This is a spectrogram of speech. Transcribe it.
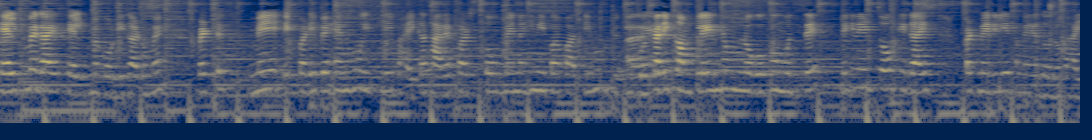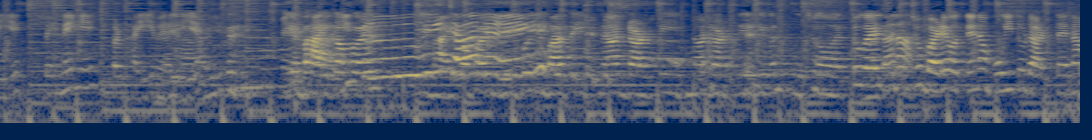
हेल्थ में गाइस हेल्थ में बॉडी गार्ड हूँ मैं। बट मैं एक बड़ी बहन हूँ इसलिए भाई का सारे फ़र्ज़ तो मैं नहीं निभा पाती हूँ क्योंकि बहुत सारी कंप्लेन है उन लोगों को मुझसे। लेकिन इट्स ओके गाइस बट मेरे लिए तो मेरे दोनों भाई है। बहने ही है पर भाई है मेरे लिए। मेरे भाई का फ़र्ज़ भाई का फ़र्ज़ बात इतना डांटती इतना डांटती है कि बस पूछो मत। तो जो बड़े होते हैं ना वो ही तो डांटते हैं ना।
